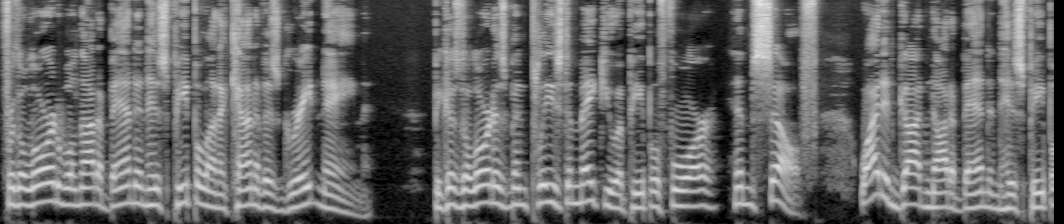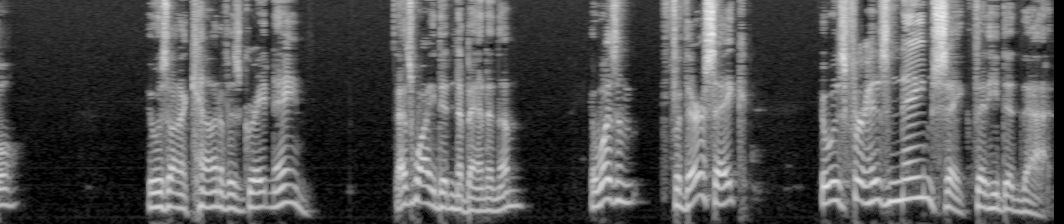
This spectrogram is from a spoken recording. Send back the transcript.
For the Lord will not abandon his people on account of his great name because the Lord has been pleased to make you a people for himself. Why did God not abandon his people? It was on account of his great name. That's why he didn't abandon them. It wasn't for their sake. It was for his name's sake that he did that.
